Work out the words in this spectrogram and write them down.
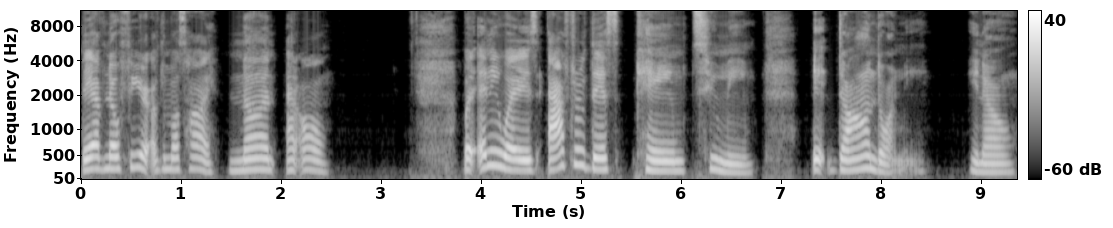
They have no fear of the Most High. None at all. But, anyways, after this came to me, it dawned on me, you know,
